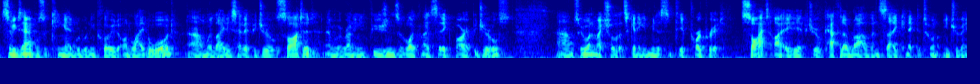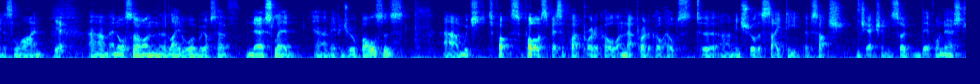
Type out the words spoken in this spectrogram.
some examples at King Edward would include on labour ward um, where ladies have epidurals sited and we're running infusions of local anaesthetic via epidurals. Um, so we want to make sure that's getting administered to the appropriate site, i.e. the epidural catheter, rather than say connected to an intravenous line. Yep. Um, and also on the labour ward, we also have nurse-led um, epidural boluses um, which follow a specified protocol, and that protocol helps to um, ensure the safety of such injections. So, therefore, nurse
